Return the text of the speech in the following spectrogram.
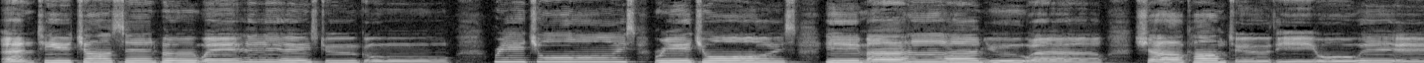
and teach us in her ways to go. Rejoice, rejoice, Emmanuel shall come to thee, O Israel.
